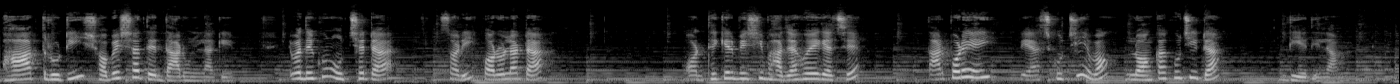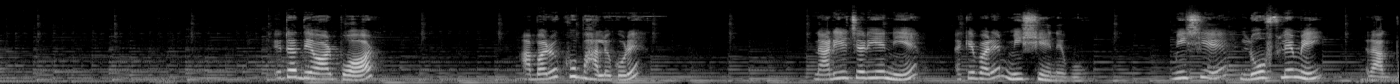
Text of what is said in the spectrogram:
ভাত, রুটি সবের সাথে দারুণ লাগে। এবার দেখুন উচ্ছেটা সরি করলাটা অর্ধেকের বেশি ভাজা হয়ে গেছে। তারপরে এই পেঁয়াজ কুচি এবং লঙ্কা কুচিটা দিয়ে দিলাম। এটা দেওয়ার পর আবারও খুব ভালো করে নাড়িয়ে চাড়িয়ে নিয়ে একেবারে মিশিয়ে নেব। মিশিয়ে লো ফ্লেমেই রাখব।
